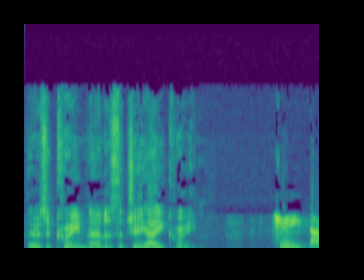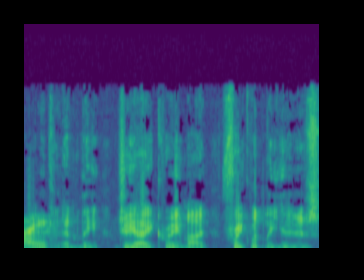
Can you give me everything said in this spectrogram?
there is a cream known as the GA cream G A. and the GA cream I frequently use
